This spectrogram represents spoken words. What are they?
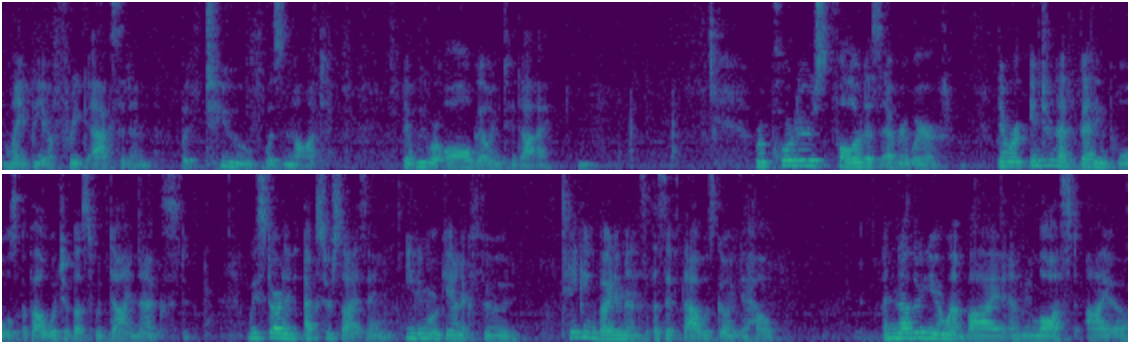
might be a freak accident, but two was not, that we were all going to die. Reporters followed us everywhere. There were internet betting pools about which of us would die next. We started exercising, eating organic food, taking vitamins as if that was going to help. Another year went by and we lost Io.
